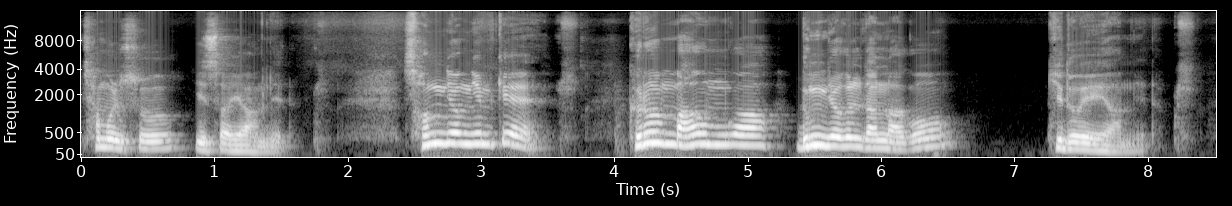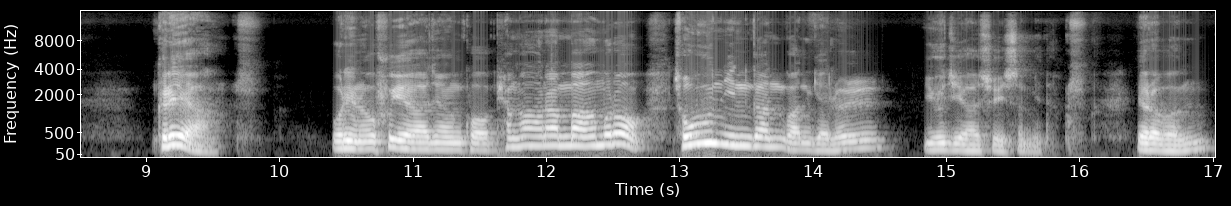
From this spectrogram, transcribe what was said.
참을 수 있어야 합니다. 성령님께 그런 마음과 능력을 달라고 기도해야 합니다. 그래야 우리는 후회하지 않고 평안한 마음으로 좋은 인간 관계를 유지할 수 있습니다. 여러분,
